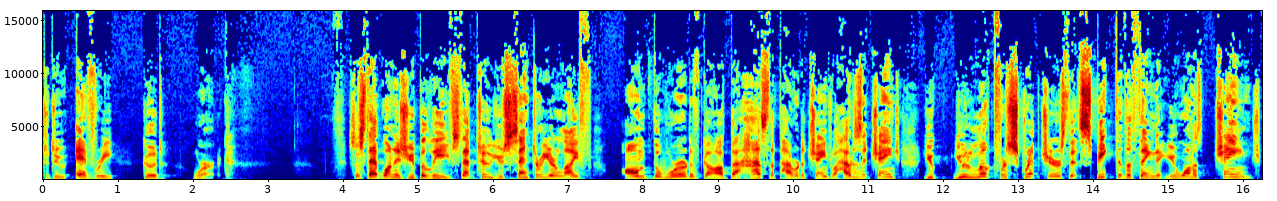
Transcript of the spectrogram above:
to do every good work. So, step one is you believe. Step two, you center your life on the Word of God that has the power to change. Well, how does it change? You, you look for scriptures that speak to the thing that you want to change.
